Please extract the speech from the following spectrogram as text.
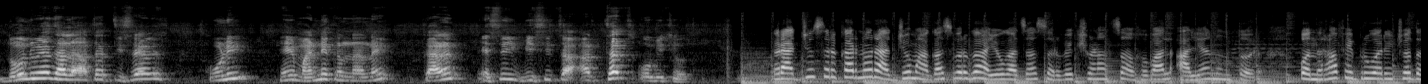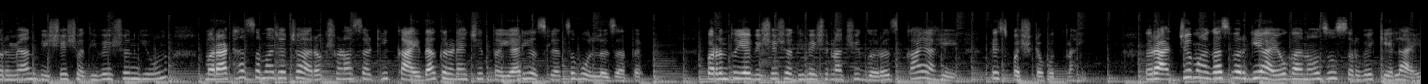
दोन वेळा झाला आता तिसऱ्या वेळेस कोणी हे मान्य करणार नाही कारण एस सी बी सीचा अर्थच ओबीसी होता. राज्य सरकारनं राज्य मागासवर्ग आयोगाचा सर्वेक्षणाचा अहवाल आल्यानंतर पंधरा फेब्रुवारीच्या दरम्यान विशेष अधिवेशन घेऊन मराठा समाजाच्या आरक्षणासाठी कायदा करण्याची तयारी असल्याचं बोललं जात आहे परंतु या विशेष अधिवेशनाची गरज काय आहे ते स्पष्ट होत नाही. राज्य मागासवर्गीय आयोगानं जो सर्वे केलाय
